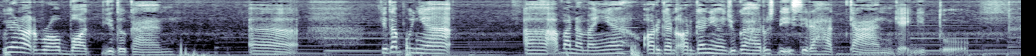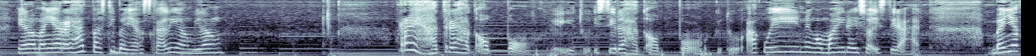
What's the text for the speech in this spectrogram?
we are not robot gitu kan. Uh, kita punya uh, apa namanya organ-organ yang juga harus diistirahatkan kayak gitu. Yang namanya rehat pasti banyak sekali yang bilang rehat rehat opo kayak gitu istirahat opo gitu aku ini ngomahi iso istirahat banyak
